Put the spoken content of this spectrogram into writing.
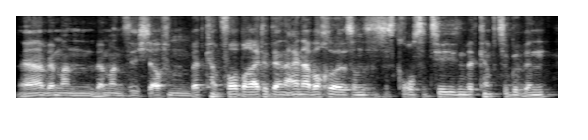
Ja, wenn man, wenn man sich auf einen Wettkampf vorbereitet, der in einer Woche ist und es ist das große Ziel, diesen Wettkampf zu gewinnen,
